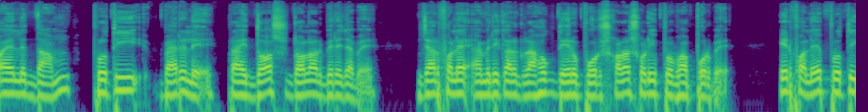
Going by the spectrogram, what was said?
অয়েলের দাম প্রতি ব্যারেলে প্রায় দশ ডলার বেড়ে যাবে, যার ফলে আমেরিকার গ্রাহকদের ওপর সরাসরি প্রভাব পড়বে। এর ফলে প্রতি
